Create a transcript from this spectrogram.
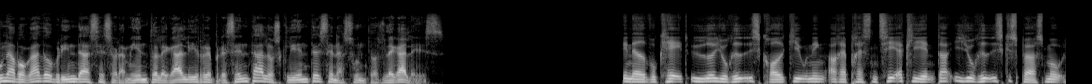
Un abogado brinda asesoramiento legal y representa a los clientes en asuntos legales. En advokat yder juridisk rådgivning og repræsenterer klienter i juridiske spørgsmål.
